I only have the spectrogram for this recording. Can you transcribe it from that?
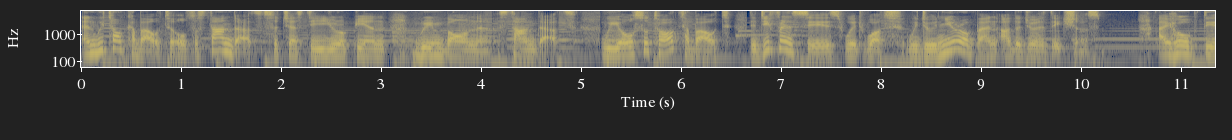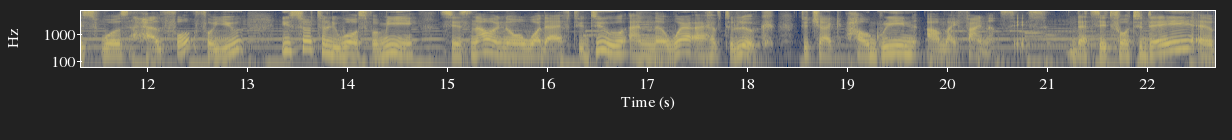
And we talk about also standards, such as the European Green Bond standards. We also talked about the differences with what we do in Europe and other jurisdictions. I hope this was helpful for you. It certainly was for me, since now I know what I have to do and uh, where I have to look to check how green are my finances. That's it for today. Uh,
